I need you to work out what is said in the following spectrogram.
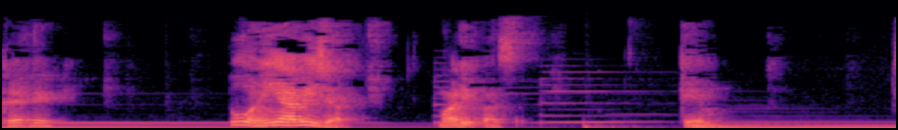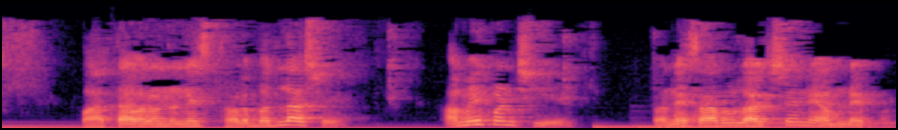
કહે. તું અહીં આવી જા, મારી પાસે. કેમ? વાતાવરણ અને સ્થળ બદલાશે. અમે પણ છીએ. તને સારું લાગશે ને અમને પણ.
